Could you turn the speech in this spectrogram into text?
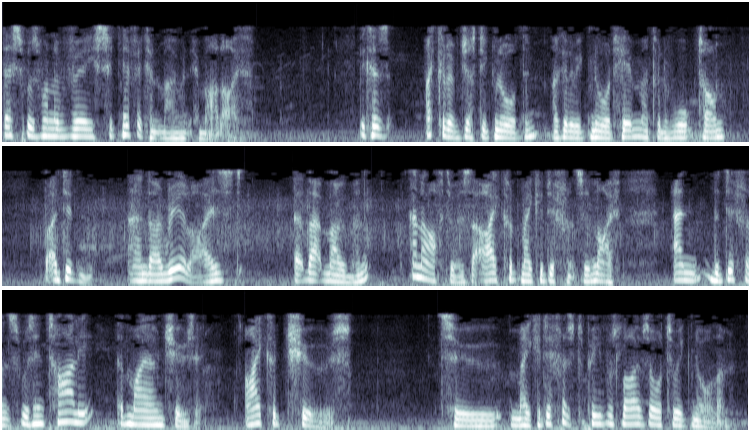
this was one of a very significant moment in my life. Because I could have just ignored them, I could have ignored him, I could have walked on, but I didn't. And I realised at that moment and afterwards that I could make a difference in life. And the difference was entirely of my own choosing. I could choose to make a difference to people's lives or to ignore them.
